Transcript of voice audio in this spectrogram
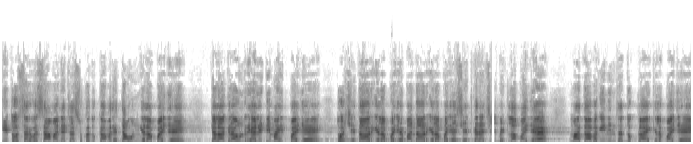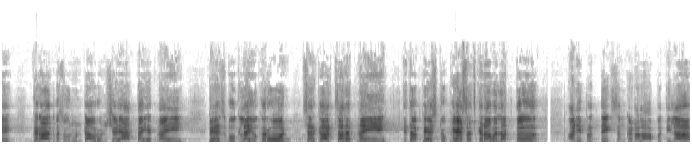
की तो सर्वसामान्याच्या सुखदुःखामध्ये धावून गेला पाहिजे. त्याला ग्राउंड रियालिटी माहीत पाहिजे. तो शेतावर गेला पाहिजे बांधावर गेला पाहिजे शेतकऱ्याशी भेटला पाहिजे. माता भगिनींचं दुःख ऐकलं पाहिजे. घरात बसून उंटावरून शेळ्या हाकता येत नाही. फेसबुक लाईव्ह करून सरकार चालत नाही. तिथं फेस टू फेसच करावं लागतं. आणि प्रत्येक संकटाला आपत्तीला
